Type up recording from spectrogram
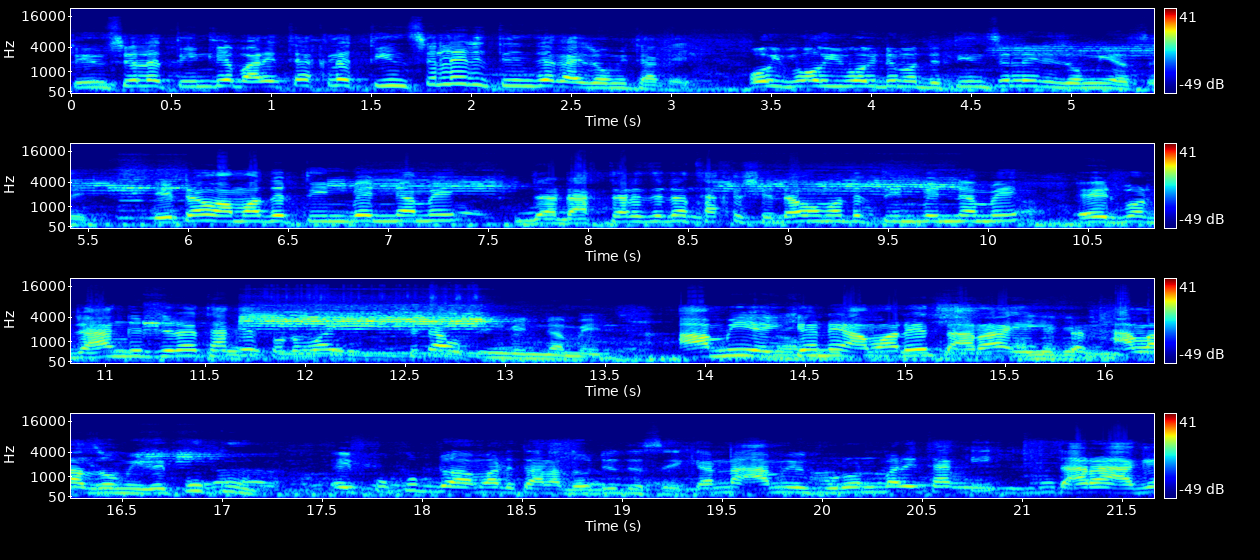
তিন তিনটে থাকলে তিন তিন জায়গায় জমি থাকে। ওই মধ্যে তিন জমি আছে। এটাও আমাদের তিন বেন নামে ডাক্তারে যেটা থাকে সেটাও আমাদের তিন বেন নামে, এরপর জাহাঙ্গীর যেটা থাকে, ছোটো ভাই, সেটাও তিন বেন নামে। আমি এইখানে আমারে, তারা এই একটা জমি, ওই পুকুর এই পুকুরটা আমার তারা ধরে দিতেছে কেননা আমি ওই পুরন বাড়ি থাকি, তারা আগে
